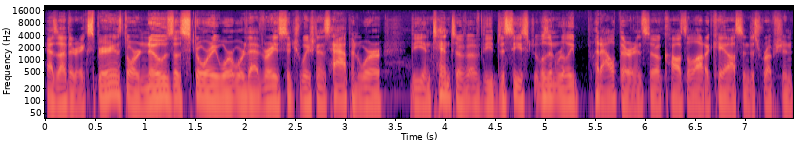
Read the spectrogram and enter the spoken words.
has either experienced or knows a story where, where that very situation has happened, where the intent of, of the deceased wasn't really put out there, and so it caused a lot of chaos and disruption.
